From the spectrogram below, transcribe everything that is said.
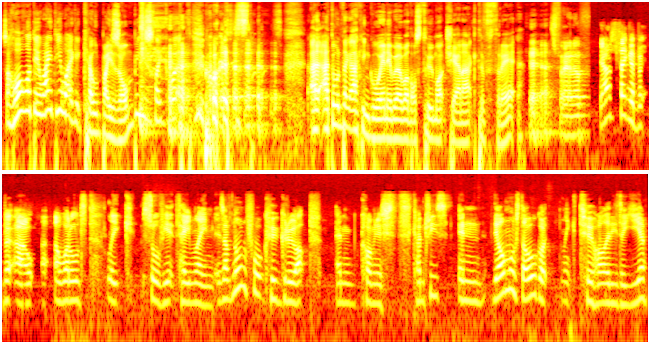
it's a holiday. Why do you want to get killed by zombies? Like, what? what is this? I, I don't think I can go anywhere where there's too much an active threat. Yeah, that's fair enough. The other thing about, about a, a world like Soviet timeline is I've known folk who grew up in communist countries and they almost all got like two holidays a year.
